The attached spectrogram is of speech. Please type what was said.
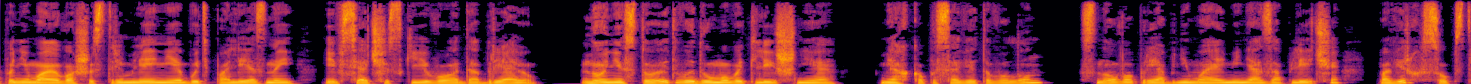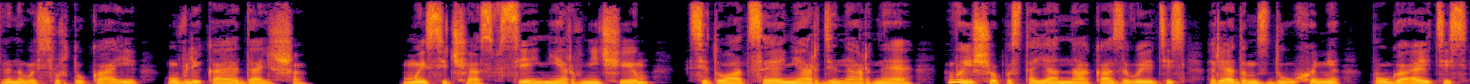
понимаю ваше стремление быть полезной и всячески его одобряю, но не стоит выдумывать лишнее», — мягко посоветовал он, снова приобнимая меня за плечи поверх собственного сюртука и увлекая дальше. «Мы сейчас все нервничаем Ситуация неординарная, вы еще постоянно оказываетесь рядом с духами, пугаетесь,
